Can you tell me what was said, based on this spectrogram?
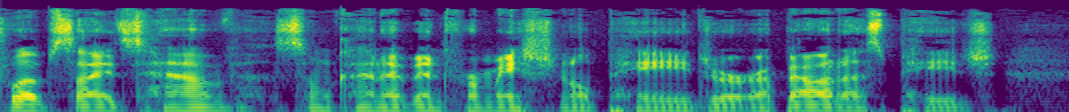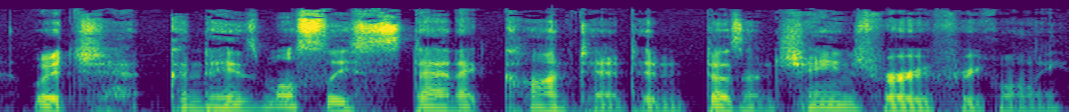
websites have some kind of informational page or about us page, which contains mostly static content and doesn't change very frequently.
